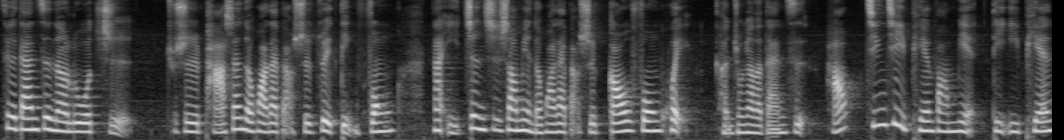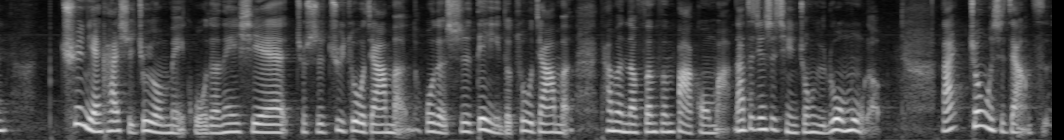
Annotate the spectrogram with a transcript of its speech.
这个单字呢，如果指就是爬山的话，代表是最顶峰；那以政治上面的话，代表是高峰会，很重要的单字。好，经济篇方面，第一篇。去年开始就有美国的那些就是剧作家们或者是电影的作家们，他们呢纷纷罢工嘛。那这件事情终于落幕了。来，中文是这样子：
